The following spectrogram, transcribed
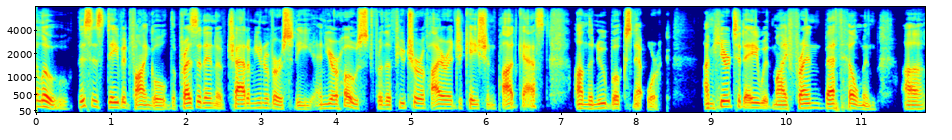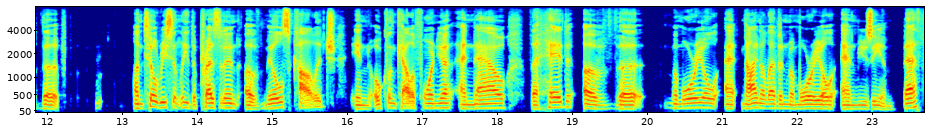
Hello, this is David Finegold, the president of Chatham University and your host for the Future of Higher Education podcast on the New Books Network. I'm here today with my friend Beth Hillman, uh, the until recently the president of Mills College in Oakland, California, and now the head of the Memorial at 9/11 Memorial and Museum. Beth,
